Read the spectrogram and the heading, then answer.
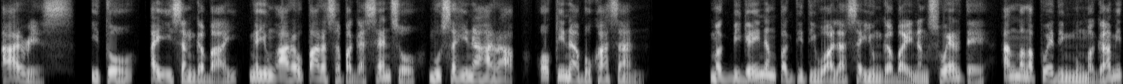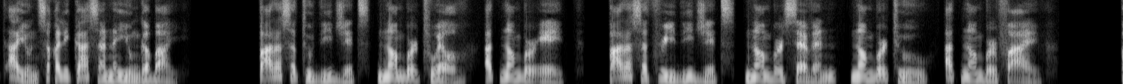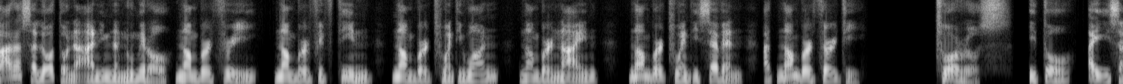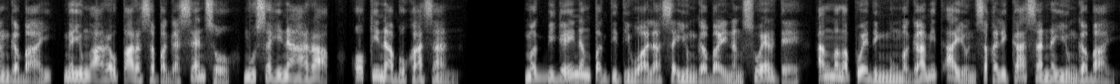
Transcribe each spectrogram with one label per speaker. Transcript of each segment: Speaker 1: Aries. Ito, ay isang gabay, ngayong araw para sa pag-asenso, mo sa hinaharap, o kinabukasan. Magbigay ng pagtitiwala sa iyong gabay ng swerte, ang mga pwedeng mong magamit ayon sa kalikasan na iyong gabay. Para sa 2 digits, number 12, at number 8. Para sa 3 digits, number 7, number 2, at number 5. Para sa loto na anim na numero, number 3, number 15, number 21, number 9, number 27, at number 30. Taurus. Ito, ay isang gabay, ngayong araw para sa pag-asenso, mo sa hinaharap, o kinabukasan. Magbigay ng pagtitiwala sa iyong gabay ng swerte, ang mga pwedeng mong magamit ayon sa kalikasan na iyong gabay.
